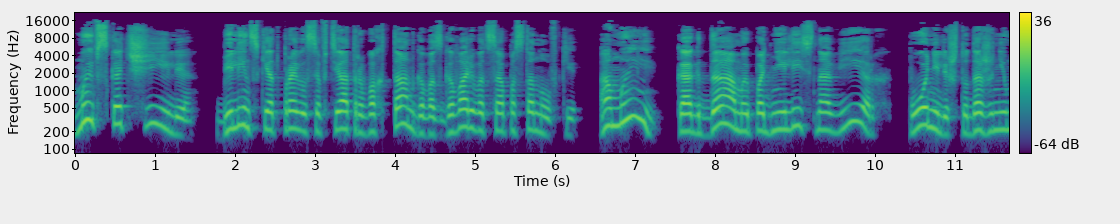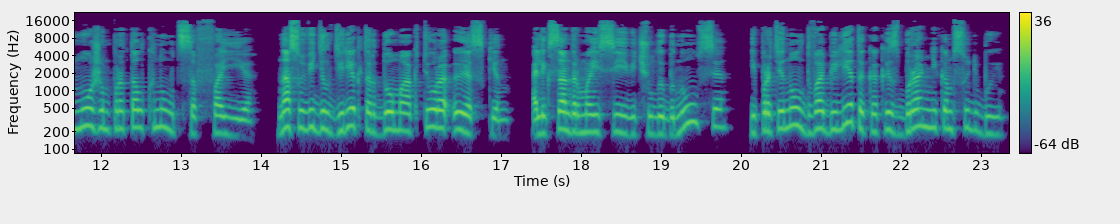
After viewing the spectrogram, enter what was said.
Мы вскочили. Белинский отправился в театр Вахтангова сговариваться о постановке, а мы Когда мы поднялись наверх, поняли, что даже не можем протолкнуться в фойе. Нас увидел директор дома актера Эскин. Александр Моисеевич улыбнулся и протянул два билета как избранникам судьбы.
